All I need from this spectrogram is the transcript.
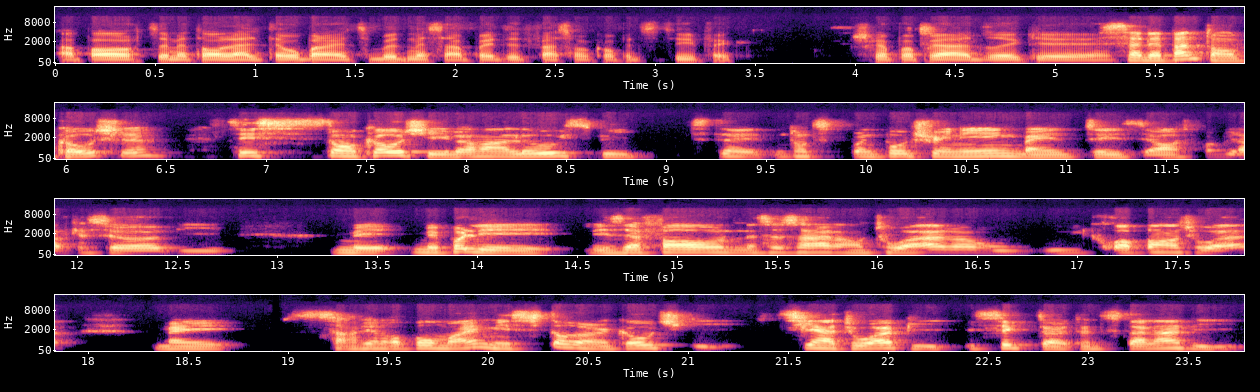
À part, mettons, l'altéro pendant un petit bout, mais ça n'a pas été de façon compétitive. Je serais pas prêt à dire que. Ça dépend de ton coach. Là. si ton coach est vraiment loose, puis si tu ne te pointes pas au training, ben, c'est ah, pas plus grave que ça. Mais, mais pas les, les, efforts nécessaires en toi, ou, il ne croit pas en toi, mais ça ne reviendra pas au même. Mais si tu as un coach qui tient à toi, puis il sait que tu as, du talent, puis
